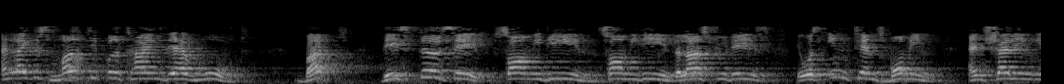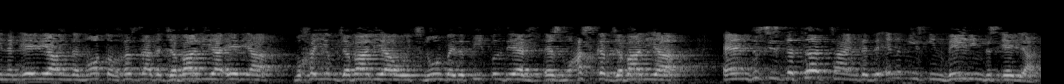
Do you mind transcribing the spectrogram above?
and like this multiple times they have moved. But they still say, Samidin, Samidin, the last few days, there was intense bombing and shelling in an area in the north of Gaza, the Jabalia area, Mukhayyam Jabalia, or it's known by the people there as Muaskar Jabalia. And this is the third time that the enemy is invading this area.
